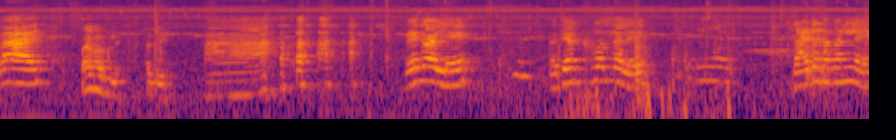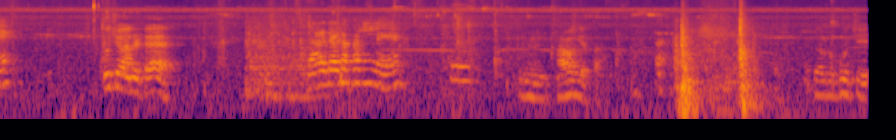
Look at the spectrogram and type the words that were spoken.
ಬಾಯ್ ಬಾಯ್ ಮಗ್ಲಿ ಅನ್ಬಿಟ್ಟೆ ಹ್ಞೂ ಆವಾಗೆತ್ತ ಸ್ವಲ್ಪ ಕೂಚಿ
